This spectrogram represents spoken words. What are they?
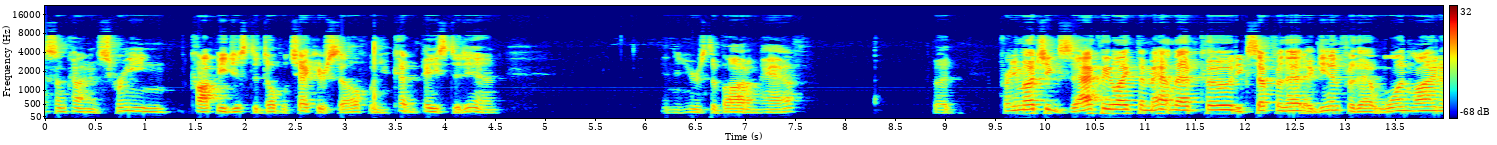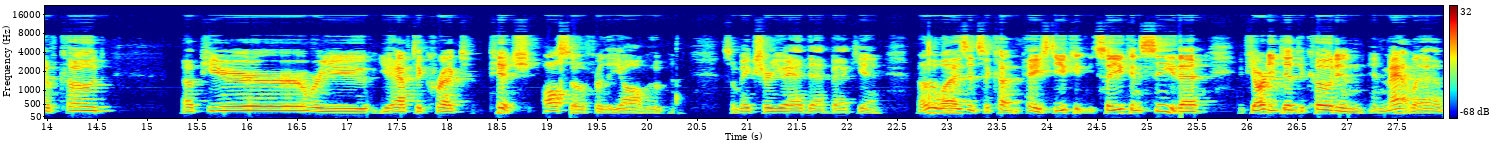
some kind of screen copy just to double check yourself when you cut and paste it in. And then here's the bottom half. But pretty much exactly like the MATLAB code, except for that, again, for that one line of code up here where you, you have to correct pitch also for the yaw movement. So make sure you add that back in. Otherwise, it's a cut and paste. You can, so you can see that if you already did the code in, in MATLAB,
